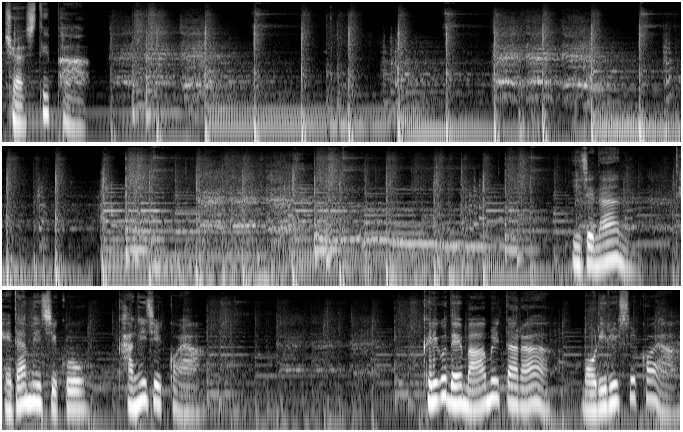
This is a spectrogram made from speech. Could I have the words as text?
Just Pop 이제 난 대담해지고 강해질 거야. 그리고 내 마음을 따라 머리를 쓸 거야.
